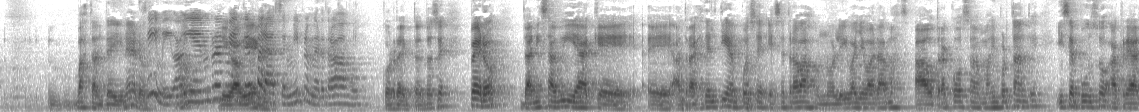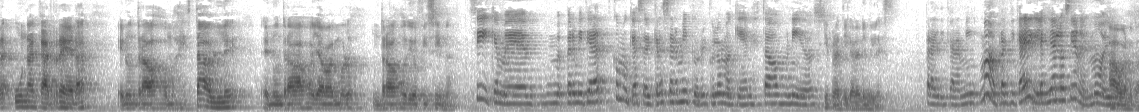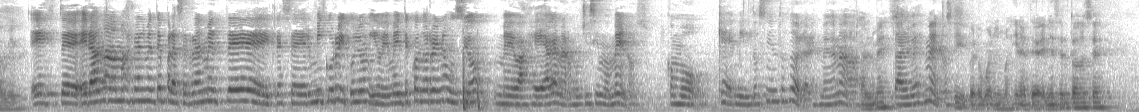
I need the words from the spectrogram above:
bastante dinero. Sí, me iba ¿no? bien realmente iba bien. para hacer mi primer trabajo. Correcto, entonces, pero Dani sabía que eh, a través del tiempo ese, ese trabajo no le iba a llevar a, más, a otra cosa más importante y se puso a crear una carrera en un trabajo más estable, en un trabajo, llamémoslo, un trabajo de oficina Sí, que me, me permitiera como que hacer crecer mi currículum aquí en Estados Unidos. y practicar el inglés. Practicar a mí, bueno, practicar el inglés ya lo hacía en el móvil. Ah, bueno, también. Este, era nada más realmente para hacer realmente crecer mi currículum y obviamente cuando renuncio me bajé a ganar muchísimo menos. Como, ¿qué? 1.200 dólares me ganaba. Al mes. Tal vez menos. Sí, pero bueno, imagínate, en ese entonces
